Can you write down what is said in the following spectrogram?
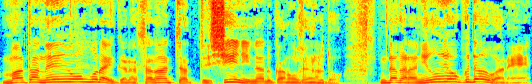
また年温ぐらいから下がっちゃって C になる可能性があると。だからニューヨークダウはね、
